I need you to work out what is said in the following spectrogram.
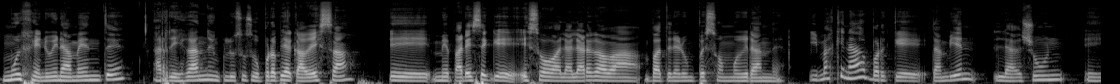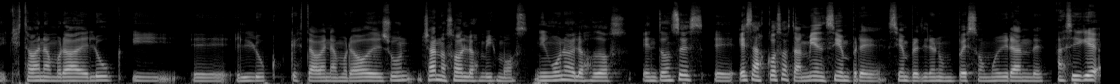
muy genuinamente, arriesgando incluso su propia cabeza eh, me parece que eso a la larga va, va, a tener un peso muy grande. Y más que nada porque también la Jun eh, que estaba enamorada de Luke y eh, el Luke que estaba enamorado de Jun ya no son los mismos, ninguno de los dos. Entonces eh, esas cosas también siempre, siempre tienen un peso muy grande. Así que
